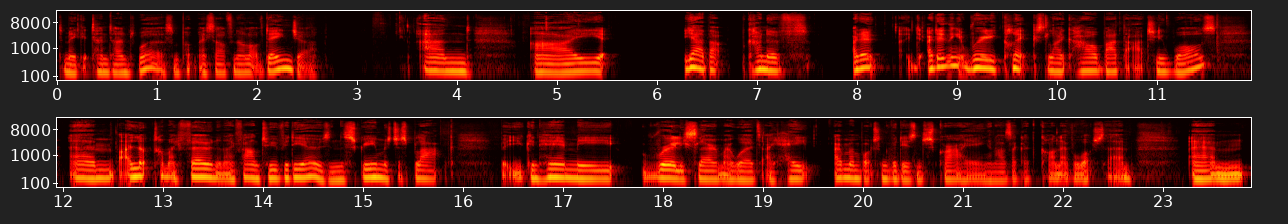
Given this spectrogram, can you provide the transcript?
to make it 10 times worse and put myself in a lot of danger and i yeah that kind of i don't i don't think it really clicked like how bad that actually was um but i looked on my phone and i found two videos and the screen was just black but you can hear me really slurring my words. I hate. I remember watching videos and just crying, and I was like, I can't ever watch them. Um,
